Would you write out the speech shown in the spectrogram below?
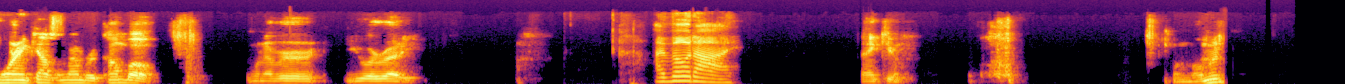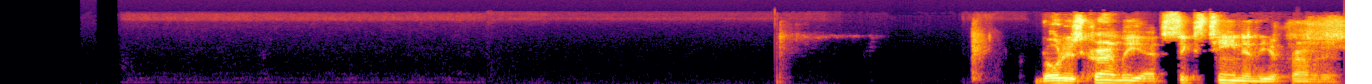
Morning, Councilmember Combo, whenever you are ready. I vote aye. Thank you. One moment. Vote is currently at 16 in the affirmative.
